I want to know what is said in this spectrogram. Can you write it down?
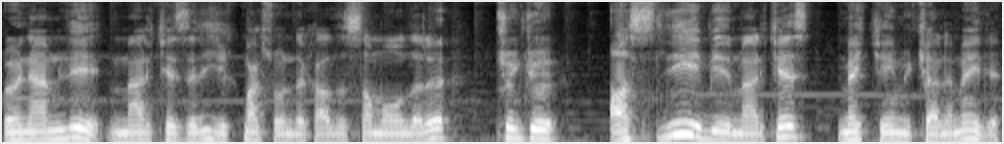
önemli merkezleri yıkmak zorunda kaldı Samoğulları çünkü asli bir merkez Mekke-i Mükerreme'ydi.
